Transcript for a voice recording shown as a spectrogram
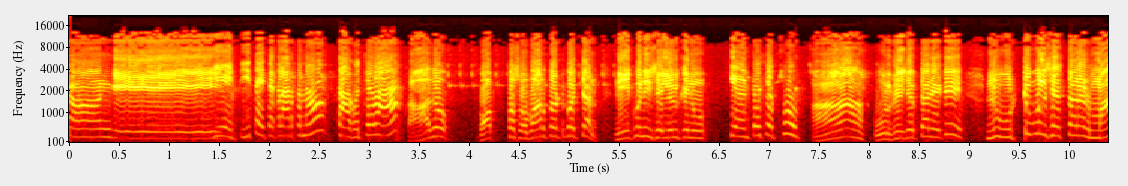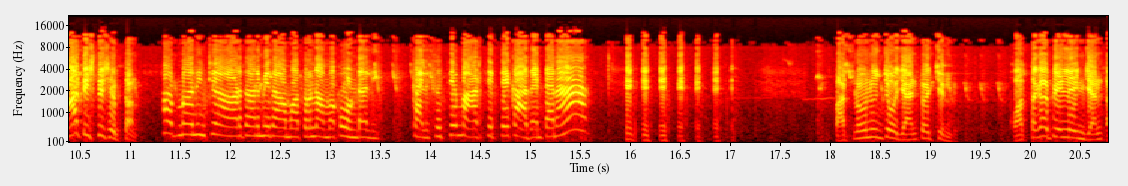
చిత్రాంగి ఏంటి తైతకలాడుతున్నావు? తాగొచ్చావా? కాదు గొప్ప శుభారు తట్టుకొచ్చాను. నీకు నీ చెల్లెలకి నువ్వు. ఏంటో చెప్పు. ఆ ఊరికే చెప్తానేటి? నువ్వు ఉట్టు పులుసు ఇస్తానని మాట ఇస్తే చెప్తాను. అభిమానించే ఆడదాని మీద ఆ మాత్రం నమ్మకం ఉండాలి. కలిసి వచ్చే మాట చెప్తే కాదంటానా? పట్నం నుంచి ఓ జంట వచ్చింది. కొత్తగా పెళ్ళైన జంట.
